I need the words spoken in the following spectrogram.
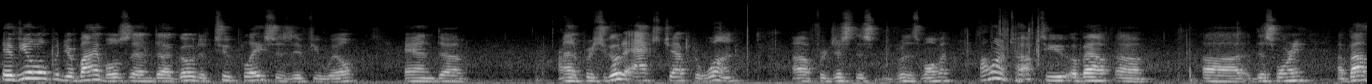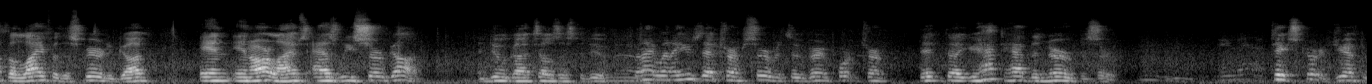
If you'll open your Bibles and uh, go to two places, if you will, and uh, I'd appreciate you Go to Acts chapter 1. uh, for just this for this moment. I want to talk to you about um, uh, this morning about the life of the Spirit of God in in our lives as we serve God and do what God tells us to do. When I when I use that term serve, it's a very important term that uh, you have to have the nerve to serve. It takes courage. You have to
